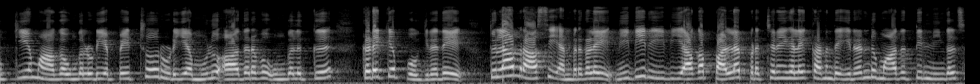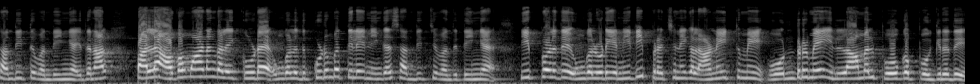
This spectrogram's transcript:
முக்கியமாக உங்களுடைய பெற்றோருடைய முழு ஆதரவு உங்களுக்கு கிடைக்கப் போகிறது. துலாம் ராசி அன்பர்களே நிதி ரீதியாக பல பிரச்சனைகளை கடந்த இரண்டு மாதத்தில் நீங்கள் சந்தித்து வந்தீங்க. இதனால் பல அவமானங்களை கூட உங்களது குடும்பத்திலே நீங்கள் சந்தித்து வந்துட்டீங்க. இப்பொழுது உங்களுடைய நிதி பிரச்சனைகள் அனைத்துமே ஒன்றுமே இல்லாமல் போக போகிறது.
